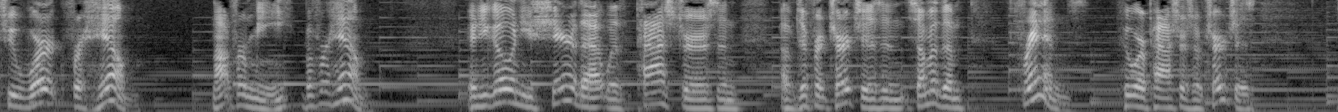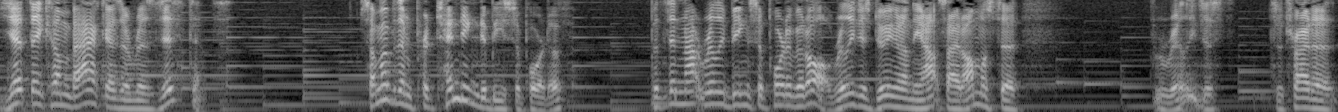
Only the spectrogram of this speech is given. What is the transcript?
to work for Him, not for me, but for Him. And you go and you share that with pastors and of different churches, and some of them friends who are pastors of churches, yet they come back as a resistance. Some of them pretending to be supportive, but then not really being supportive at all, really just doing it on the outside, almost to really just to try to,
